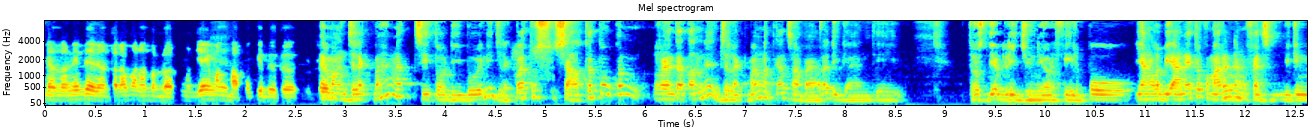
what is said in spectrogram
dan nontonin dia nonton apa nonton Dortmund dia emang bapuk gitu tuh. Emang jelek banget si Todibo ini jelek banget. Terus Schalke tuh kan rentetannya jelek banget kan sampai akhirnya diganti. Terus dia beli Junior Firpo. Yang lebih aneh tuh kemarin yang fans bikin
